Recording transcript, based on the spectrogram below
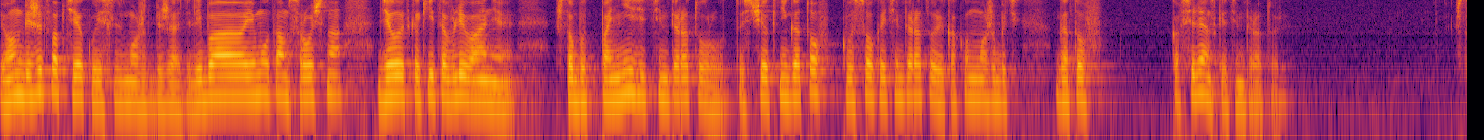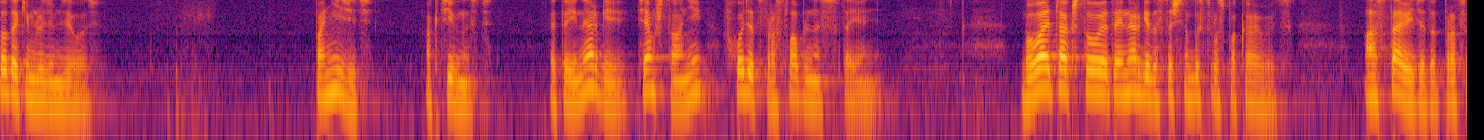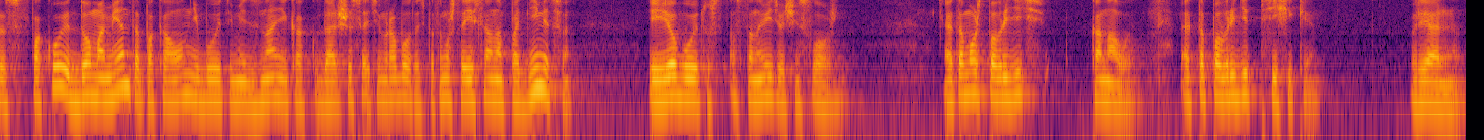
И он бежит в аптеку, если может бежать. Либо ему там срочно делают какие-то вливания, чтобы понизить температуру. То есть человек не готов к высокой температуре, как он может быть готов ко вселенской температуре. Что таким людям делать? Понизить активность этой энергии тем, что они входят в расслабленное состояние. Бывает так, что эта энергия достаточно быстро успокаивается оставить этот процесс в покое до момента, пока он не будет иметь знаний, как дальше с этим работать. Потому что если она поднимется, ее будет остановить очень сложно. Это может повредить каналы, это повредит психике, реально.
